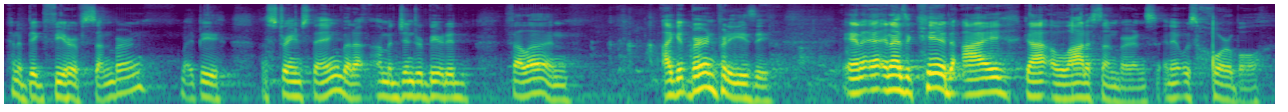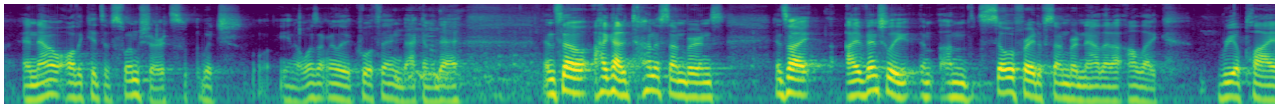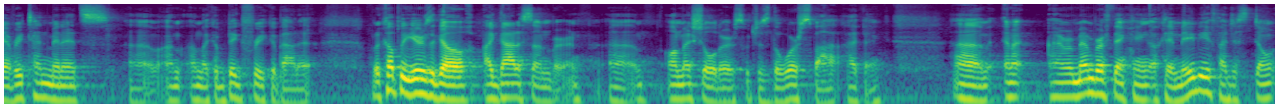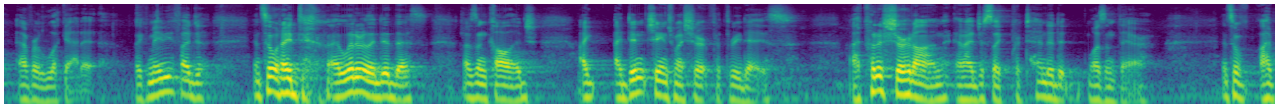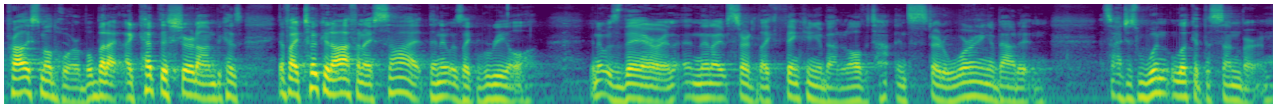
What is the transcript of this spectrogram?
kind of big fear of sunburn. Might be a strange thing, but I'm a ginger bearded fella and I get burned pretty easy. And, and as a kid, I got a lot of sunburns and it was horrible. And now all the kids have swim shirts, which you know wasn't really a cool thing back in the day. And so I got a ton of sunburns. And so I, I eventually, am, I'm so afraid of sunburn now that I'll, I'll like reapply every 10 minutes um, I'm, I'm like a big freak about it. But a couple years ago, I got a sunburn um, on my shoulders, which is the worst spot, I think. Um, and I, I remember thinking, okay, maybe if I just don't ever look at it. Like maybe if I just, and so what I did, I literally did this. I was in college. I, I didn't change my shirt for three days. I put a shirt on and I just like pretended it wasn't there. And so I probably smelled horrible, but I, I kept this shirt on because if I took it off and I saw it, then it was like real and it was there. And, and then I started like thinking about it all the time and started worrying about it. And so I just wouldn't look at the sunburn.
